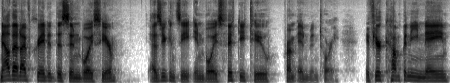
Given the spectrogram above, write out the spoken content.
Now that I've created this invoice here, as you can see, invoice 52 from Inventoryy. If your company name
